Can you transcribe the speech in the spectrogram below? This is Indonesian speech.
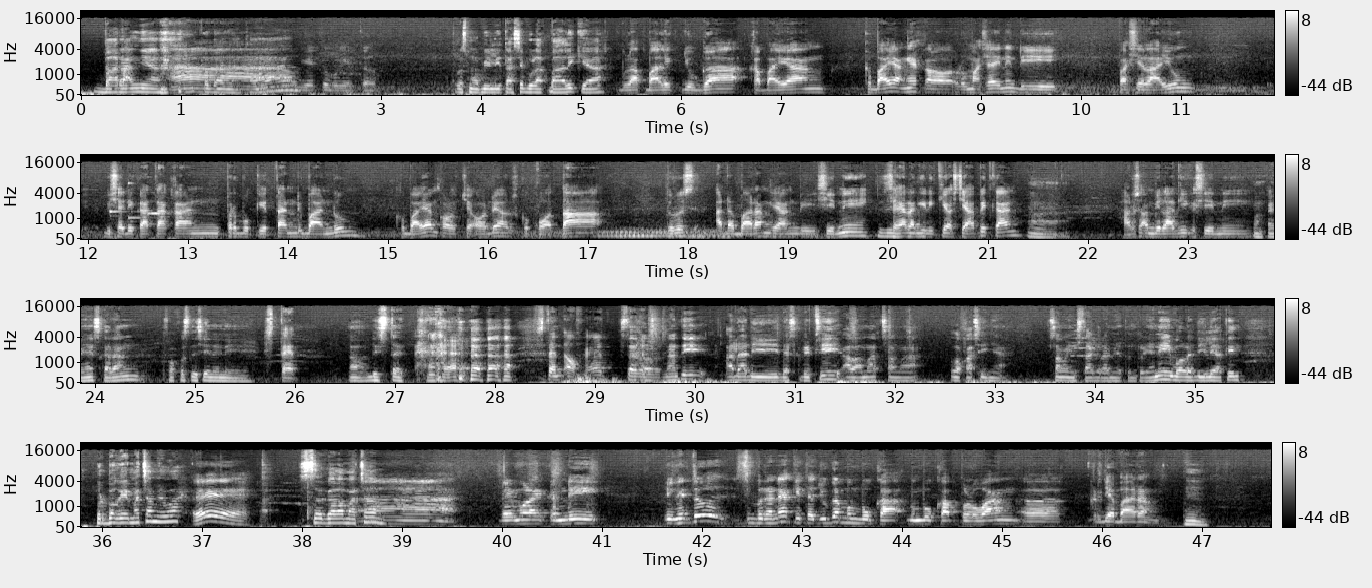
barangnya ah kebanyakan, begitu begitu terus mobilitasnya bolak-balik ya. bolak balik juga kebayang. Kebayang ya kalau rumah saya ini di Pasir Layung bisa dikatakan perbukitan di Bandung. Kebayang kalau COD harus ke kota terus ada barang yang di sini. Di saya lagi di kios Ciapit kan? Nah, harus ambil lagi ke sini. Makanya sekarang fokus di sini nih. state. Ah, di state. stand of head. State. Nanti ada di deskripsi alamat sama lokasinya sama Instagramnya tentunya. Ini boleh diliatin berbagai macam ya, Wah. eh Segala macam. Nah, dari mulai kendi ini tuh sebenarnya kita juga membuka membuka peluang eh, kerja bareng. Hmm.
